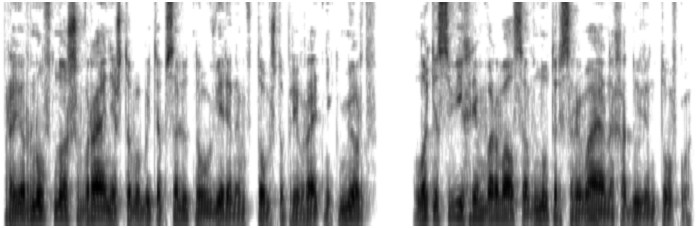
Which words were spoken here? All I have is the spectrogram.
Провернув нож в ране, чтобы быть абсолютно уверенным в том, что привратник мертв, Локи с вихрем ворвался внутрь, срывая на ходу винтовку.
